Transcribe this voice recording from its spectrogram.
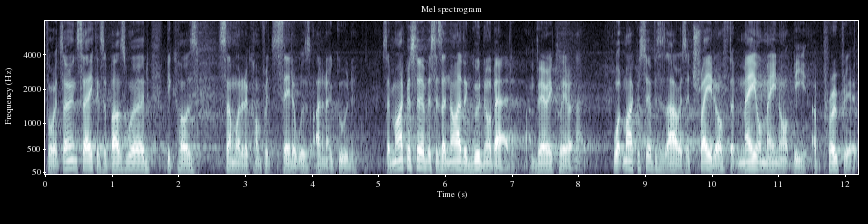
for its own sake as a buzzword because someone at a conference said it was, I don't know, good. So microservices are neither good nor bad. I'm very clear on that. What microservices are is a trade-off that may or may not be appropriate.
